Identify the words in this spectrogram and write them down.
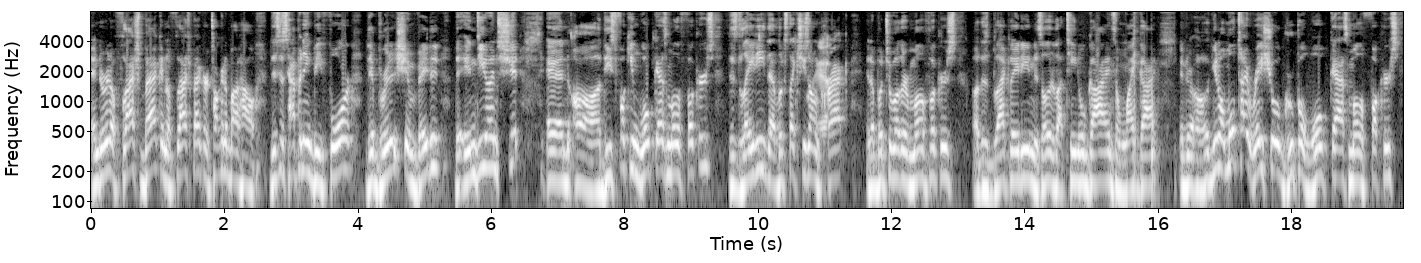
and they're a flashback, and the flashback are talking about how this is happening before the British invaded the India and shit. And uh, these fucking woke ass motherfuckers, this lady that looks like she's on Yeah. crack and a bunch of other motherfuckers. Uh, this black lady and this other Latino guy and some white guy, and they're uh, you know multiracial group of woke ass motherfuckers.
